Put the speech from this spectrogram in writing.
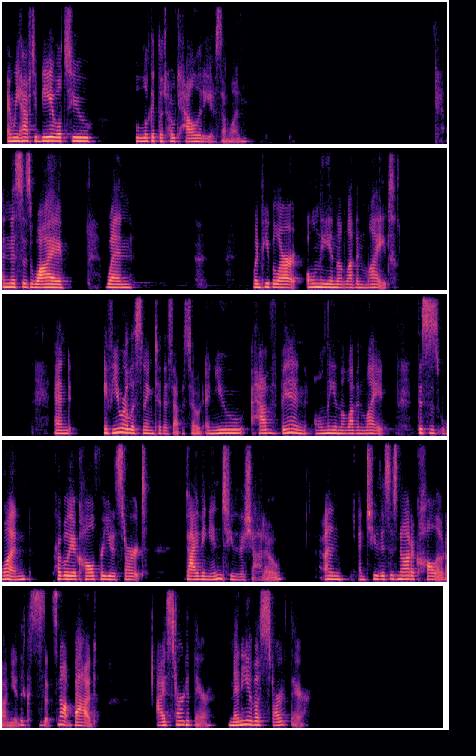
And we have to be able to look at the totality of someone. And this is why when when people are only in the love and light and if you are listening to this episode and you have been only in the love and light, this is one, probably a call for you to start diving into the shadow. And and two, this is not a call out on you because it's not bad. I started there. Many of us start there.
